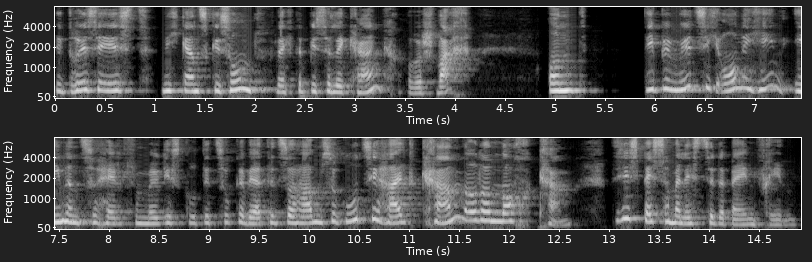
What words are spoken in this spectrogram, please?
Die Drüse ist nicht ganz gesund, vielleicht ein bisschen krank oder schwach. Und die bemüht sich ohnehin, Ihnen zu helfen, möglichst gute Zuckerwerte zu haben, so gut sie halt kann oder noch kann. Das ist besser, man lässt sie dabei in Frieden.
